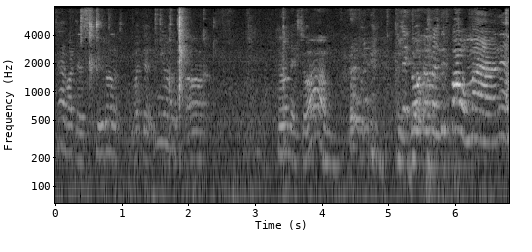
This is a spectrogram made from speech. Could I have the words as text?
即系我就去到，我就应该诶，去到嚟咗。你多佢咪啲包嘛，你系。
